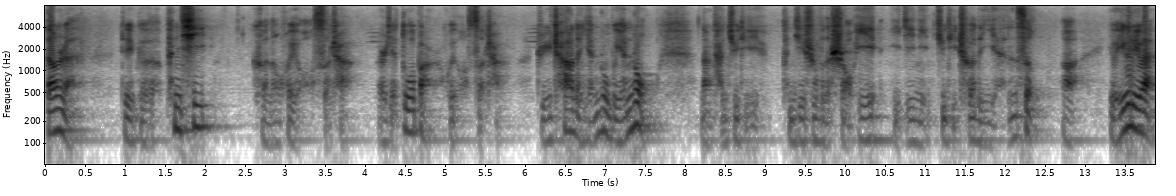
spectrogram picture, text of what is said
当然，这个喷漆可能会有色差。而且多半会有色差，至于差的严重不严重，那看具体喷漆师傅的手艺以及你具体车的颜色啊。有一个例外，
